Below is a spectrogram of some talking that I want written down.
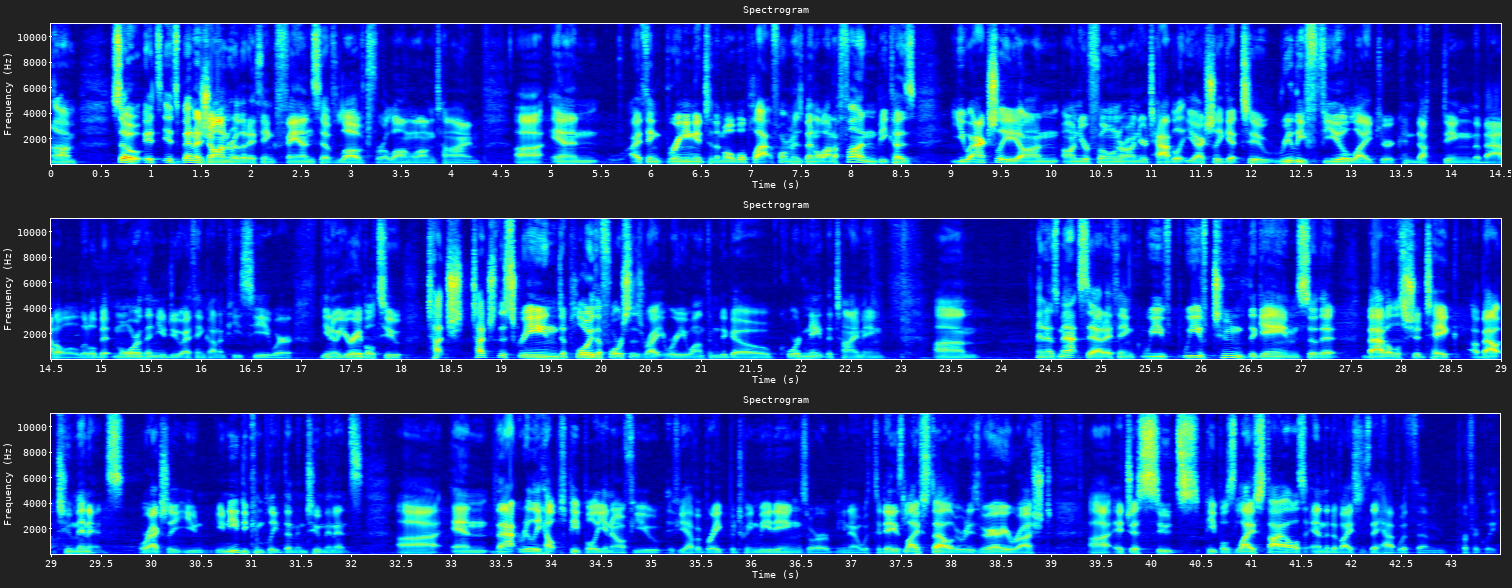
Um, so it's it's been a genre that I think fans have loved for a long, long time, uh, and I think bringing it to the mobile platform has been a lot of fun because you actually on on your phone or on your tablet you actually get to really feel like you're conducting the battle a little bit more than you do I think on a PC where you know you're able to touch touch the screen, deploy the forces right where you want them to go, coordinate the timing. Um, and as Matt said, I think we've we've tuned the game so that battles should take about two minutes, or actually you you need to complete them in two minutes, uh, and that really helps people. You know, if you if you have a break between meetings, or you know, with today's lifestyle, everybody's very rushed. Uh, it just suits people's lifestyles and the devices they have with them perfectly.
